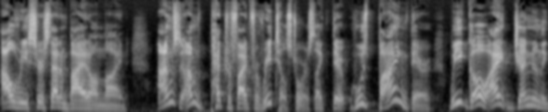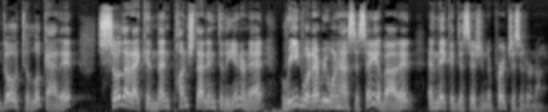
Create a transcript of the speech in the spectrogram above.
"I'll research that and buy it online." I'm I'm petrified for retail stores. Like, there, who's buying there? We go. I genuinely go to look at it so that I can then punch that into the internet, read what everyone has to say about it, and make a decision to purchase it or not.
